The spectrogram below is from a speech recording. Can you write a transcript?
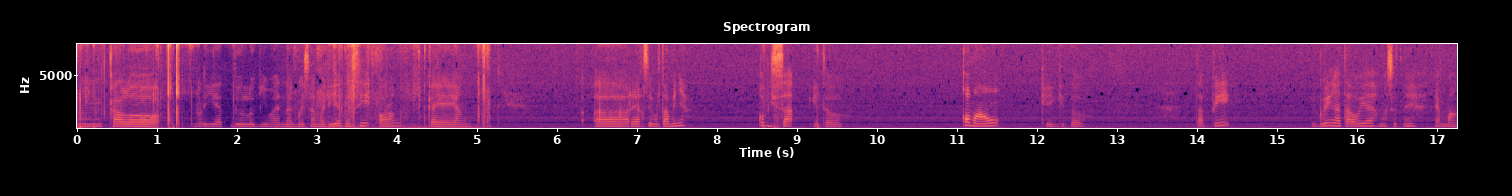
hmm, kalau ngelihat dulu gimana gue sama dia pasti orang kayak yang uh, reaksi pertamanya kok bisa? gitu. Kok mau? kayak gitu. Tapi gue nggak tahu ya maksudnya emang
